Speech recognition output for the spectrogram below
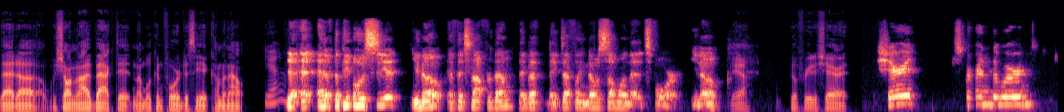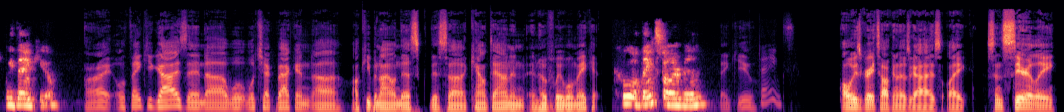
that uh, Sean and I backed it, and I'm looking forward to see it coming out. Yeah. Yeah, and, and if the people who see it, you know, if it's not for them, they bet they definitely know someone that it's for. You know, Yeah. Feel free to share it. Share it, spread the word. We thank you. All right. Well, thank you guys, and uh, we'll we'll check back, and uh, I'll keep an eye on this this uh, countdown, and, and hopefully we'll make it. Cool. Thanks, Dollar Bin. Thank you. Thanks. Always great talking to those guys. Like sincerely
